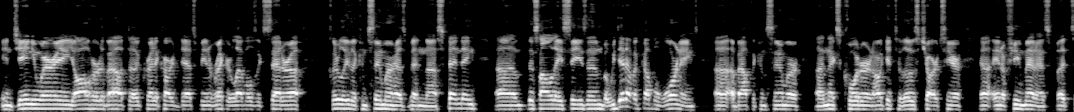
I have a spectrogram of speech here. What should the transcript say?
in January. You all heard about uh, credit card debts being at record levels, et cetera. Clearly, the consumer has been uh, spending uh, this holiday season, but we did have a couple warnings uh, about the consumer uh, next quarter, and I'll get to those charts here uh, in a few minutes. But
